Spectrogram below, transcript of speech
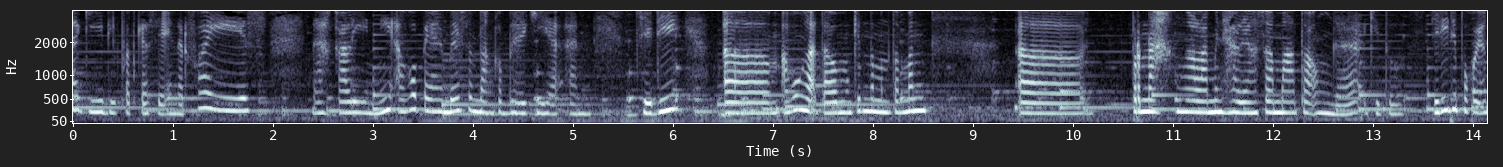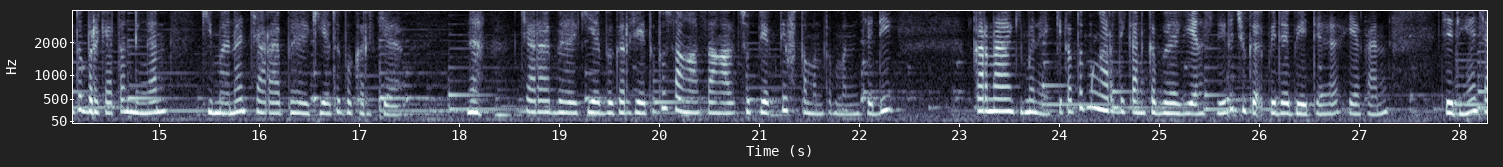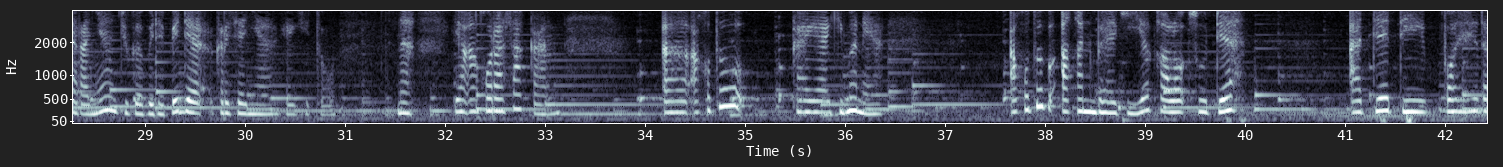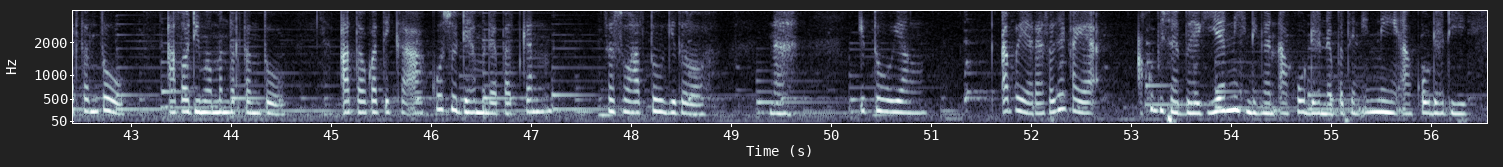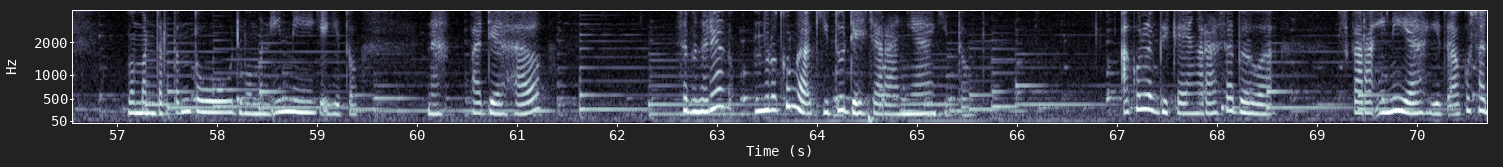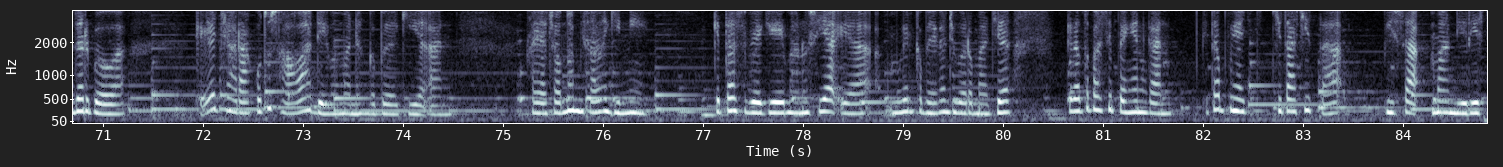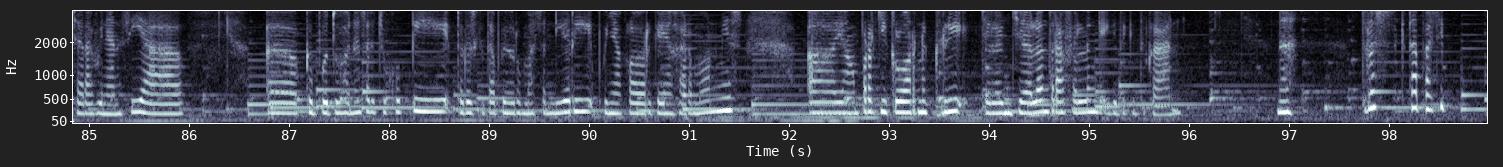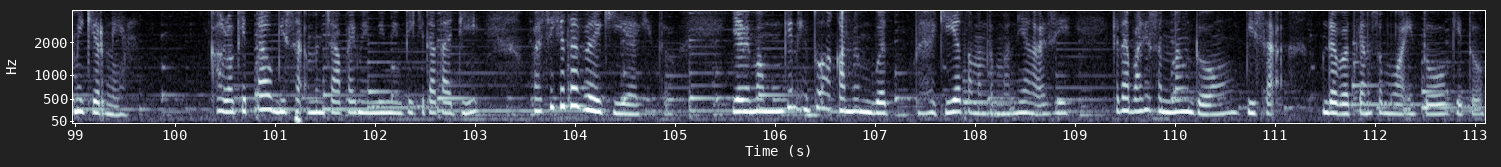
lagi di podcastnya Inner Voice. Nah kali ini aku pengen bahas tentang kebahagiaan. Jadi um, aku nggak tahu mungkin teman-teman uh, pernah ngalamin hal yang sama atau enggak gitu. Jadi di pokoknya itu berkaitan dengan gimana cara bahagia itu bekerja. Nah cara bahagia bekerja itu tuh sangat-sangat subjektif teman-teman. Jadi karena gimana ya kita tuh mengartikan kebahagiaan sendiri juga beda-beda ya kan jadinya caranya juga beda-beda kerjanya kayak gitu. Nah yang aku rasakan uh, aku tuh kayak gimana ya? Aku tuh akan bahagia kalau sudah ada di posisi tertentu atau di momen tertentu. Atau ketika aku sudah mendapatkan sesuatu gitu loh. Nah itu yang apa ya rasanya kayak aku bisa bahagia nih dengan aku udah dapetin ini aku udah di momen tertentu di momen ini kayak gitu. Nah padahal sebenarnya menurutku nggak gitu deh caranya gitu. Aku lebih kayak ngerasa bahwa sekarang ini ya gitu aku sadar bahwa kayaknya caraku tuh salah deh memandang kebahagiaan. Kayak contoh misalnya gini kita sebagai manusia ya mungkin kebanyakan juga remaja kita tuh pasti pengen kan kita punya cita-cita bisa mandiri secara finansial uh, kebutuhannya tercukupi terus kita punya rumah sendiri punya keluarga yang harmonis uh, yang pergi ke luar negeri jalan-jalan traveling kayak gitu-gitu kan. Nah terus kita pasti mikir nih kalau kita bisa mencapai mimpi-mimpi kita tadi pasti kita bahagia gitu. Ya memang mungkin itu akan membuat bahagia teman-teman ya nggak sih? Kita pasti senang dong bisa mendapatkan semua itu gitu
